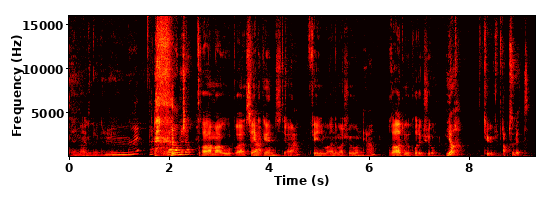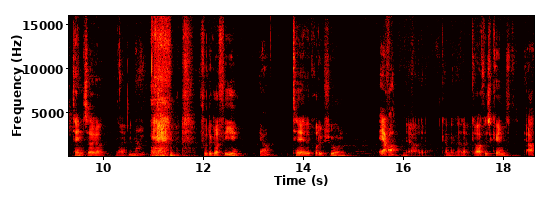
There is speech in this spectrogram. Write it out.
Den mangler du kanskje. Nei, nei, det har vi ikke hatt. Drama, opera, scenekunst. Ja. Ja. Film og animasjon. Ja. Radioproduksjon. ja. Kult. Absolutt. Tegneserier. Nei. Nei. Fotografi. Ja. TV-produksjon. Ja. Ja, det kan vi kalle det. Grafisk kunst. Ja.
